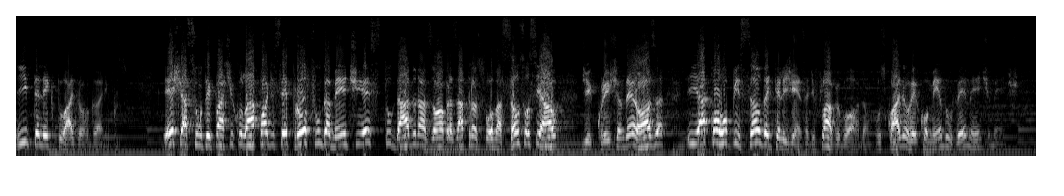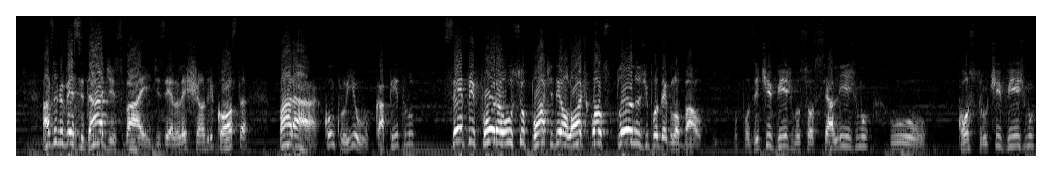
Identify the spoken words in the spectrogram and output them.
intelectuais orgânicos. Este assunto em particular pode ser profundamente estudado nas obras A Transformação Social, de Christian De Rosa, e A Corrupção da Inteligência, de Flávio Gordon, os quais eu recomendo veementemente. As universidades, vai dizer Alexandre Costa, para concluir o capítulo, sempre foram o suporte ideológico aos planos de poder global. O positivismo, o socialismo, o construtivismo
